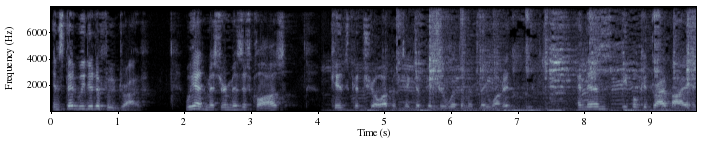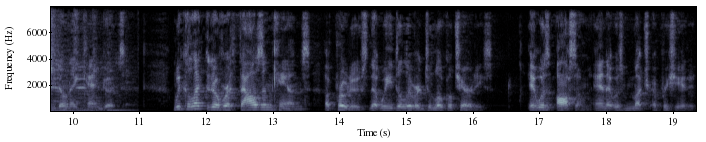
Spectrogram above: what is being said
Instead, we did a food drive. We had Mr. and Mrs. Claus, Kids could show up and take a picture with them if they wanted. And then people could drive by and donate canned goods. We collected over a thousand cans of produce that we delivered to local charities. It was awesome and it was much appreciated.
